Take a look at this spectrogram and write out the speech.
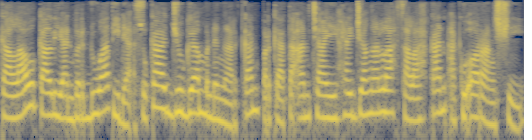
Kalau kalian berdua tidak suka juga mendengarkan perkataan Cai Hai janganlah salahkan aku orang Shi.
